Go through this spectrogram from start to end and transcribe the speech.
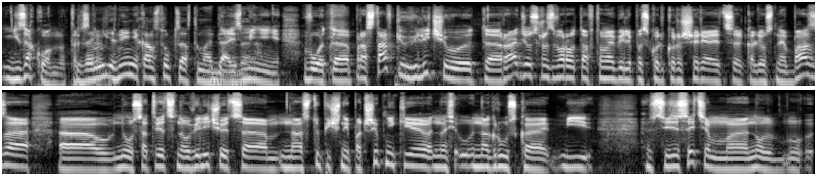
незаконно, так За- скажем. Изменение конструкции автомобиля. Да, изменения. Вот, э, проставки увеличивают радиус разворота автомобиля, поскольку расширяется колесная база, э, ну, соответственно, увеличиваются на ступичные подшипники на- нагрузка, и в связи с этим, э, ну,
